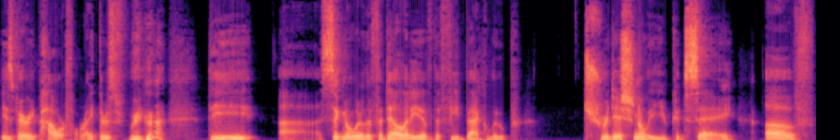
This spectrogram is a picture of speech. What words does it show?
is very powerful, right? There's the uh, signal or the fidelity of the feedback loop traditionally, you could say, of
